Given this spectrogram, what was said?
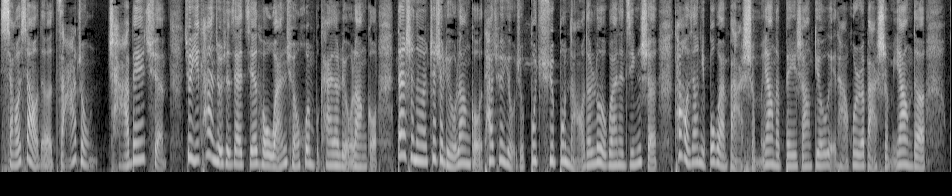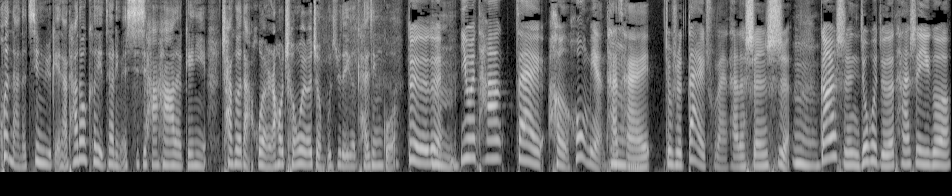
小小的杂种茶杯犬，就一看就是在街头完全混不开的流浪狗。但是呢，这只流浪狗它却有着不屈不挠的乐观的精神。它好像你不管把什么样的悲伤丢给它，或者把什么样的困难的境遇给它，它都可以在里面嘻嘻哈哈的给你插科打诨，然后成为了整部剧的一个开心果。对对对，嗯因为他在很后面，他才就是带出来他的身世。嗯刚开始你就会觉得他是一个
